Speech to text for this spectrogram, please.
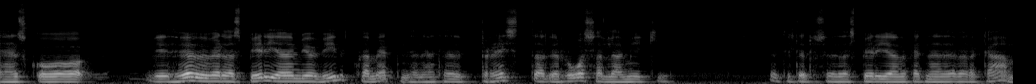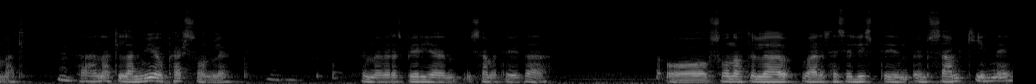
En sko við höfum verið að spyrja um mjög viðkvæm efni þannig að þetta hefur breyst alveg rosalega mikið. En til dæmis verið að spyrja um hvernig það að vera gamall. Mm. Það er náttúrulega mjög persónlegt sem er verið að spyrja um í samvætti við það. Og svo náttúrulega var þessi listi um, um samkynneið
